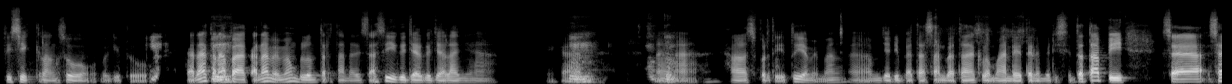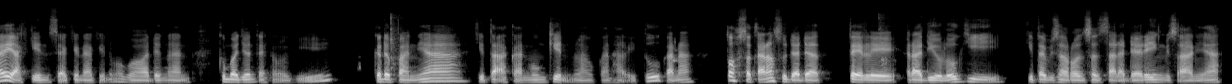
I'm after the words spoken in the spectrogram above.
fisik langsung begitu. Karena hmm. kenapa? Karena memang belum terstandarisasi gejala-gejalanya, ya kan? Hmm. Nah, hal seperti itu ya memang uh, menjadi batasan-batasan kelemahan dari telemedicine. Tetapi saya saya yakin, saya yakin yakin bahwa dengan kemajuan teknologi ke depannya kita akan mungkin melakukan hal itu karena toh sekarang sudah ada teleradiologi, kita bisa ronsen secara daring misalnya,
